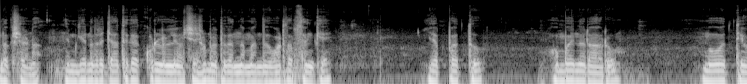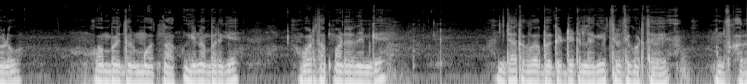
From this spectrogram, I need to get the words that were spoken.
ಲಕ್ಷಣ. ನಿಮಗೇನಾದರೂ ಜಾತಕ ಕೂಡಲಲ್ಲಿ ವಿಶೇಷ ಮಾಡಬೇಕಂದ್ರೆ ನಮ್ಮೊಂದು ವಾಟ್ಸಪ್ ಸಂಖ್ಯೆ ಎಪ್ಪತ್ತು, ಒಂಬೈನೂರ ಆರು, ಮೂವತ್ತೇಳು, ಒಂಬೈನೂರ ಮೂವತ್ತ್ನಾಲ್ಕು ಈ ನಂಬರಿಗೆ ವಾಟ್ಸಪ್ ಮಾಡಿದರೆ ನಿಮಗೆ ಜಾತಕದ ಬಗ್ಗೆ ಡೀಟೇಲಾಗಿ ತಿಳಿಸಿಕೊಡ್ತೇವೆ ನಮಸ್ಕಾರ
